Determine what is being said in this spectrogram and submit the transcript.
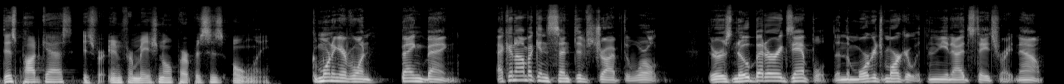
This podcast is for informational purposes only. Good morning, everyone. Bang, bang. Economic incentives drive the world. There is no better example than the mortgage market within the United States right now.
